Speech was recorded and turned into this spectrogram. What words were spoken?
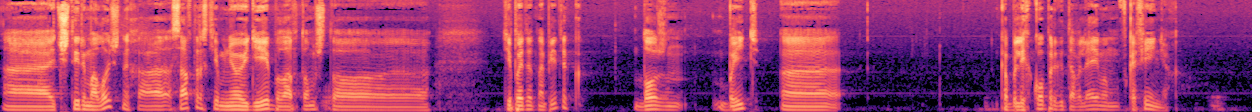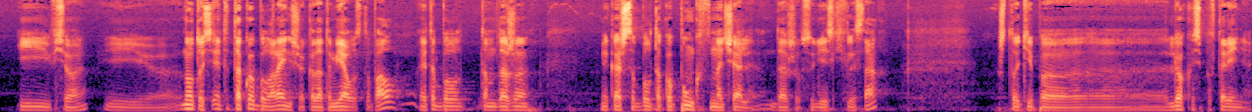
А, Четыре молочных, а с авторским у него идея была в том, что э, типа этот напиток должен быть э, как бы легко приготовляемым в кофейнях. И все. И, э, ну, то есть это такое было раньше, когда там я выступал. Это было там даже Мне кажется, был такой пункт в начале, даже в судейских листах, что типа э, легкость повторения.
